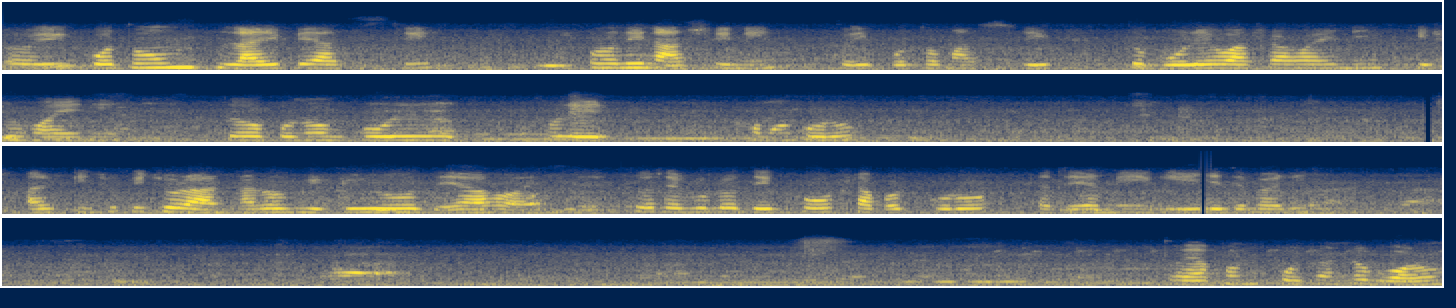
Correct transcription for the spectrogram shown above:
তো এই প্রথম লাইভে আসছি। কোনোদিন আসিনি, তো এই প্রথম আসছি। তো বলেও আসা হয়নি, কিছু হয়নি। তো কোনো ভুল হলে ক্ষমা করো। আর কিছু কিছু রান্নারও ভিডিও দেয়া হয় তো সেগুলো দেখো সাপোর্ট করো, যাতে আমি এগিয়ে যেতে পারি। তো এখন প্রচণ্ড গরম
